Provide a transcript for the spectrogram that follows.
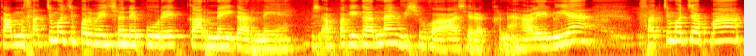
ਕੰਮ ਸੱਚਮੁੱਚ ਪਰਮੇਸ਼ਰ ਨੇ ਪੂਰੇ ਕਰਨੇ ਹੀ ਕਰਨੇ ਆ। ਆਪਾਂ ਕੀ ਕਰਨਾ ਹੈ? ਵਿਸ਼ਵਾਸ ਰੱਖਣਾ ਹੈ। ਹਾਲੇਲੂਇਆ। ਸੱਚਮੁੱਚ ਆਪਾਂ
